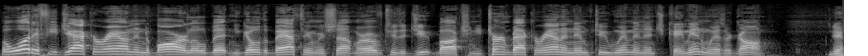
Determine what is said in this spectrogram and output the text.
But what if you jack around in the bar a little bit and you go to the bathroom or something or over to the jukebox and you turn back around and them two women that you came in with are gone? yeah.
